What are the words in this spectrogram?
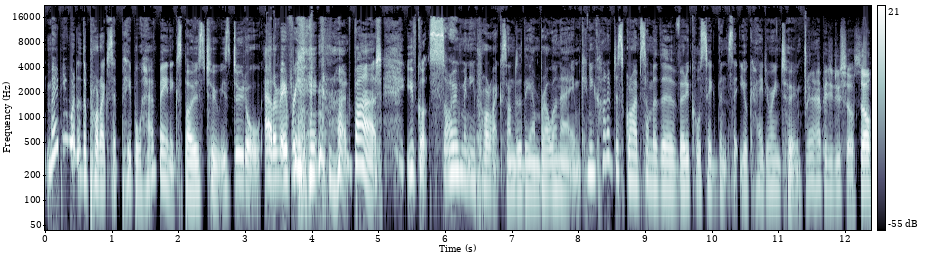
maybe one of the products that people have been exposed to is Doodle out of everything, right? But you've got so many products under the umbrella name. Can you kind of describe some of the vertical segments that you're catering to? Yeah, happy to do so. So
